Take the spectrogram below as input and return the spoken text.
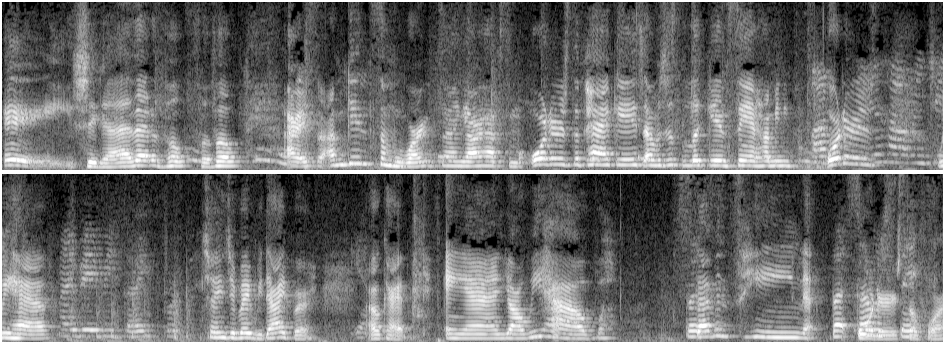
Hey, she got that fo fo fo. Alright, so I'm getting some work done. Y'all have some orders to package. I was just looking, seeing how many orders we have. My baby diaper. Change your baby diaper. Okay, and y'all, we have But- 17 But orders so far.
